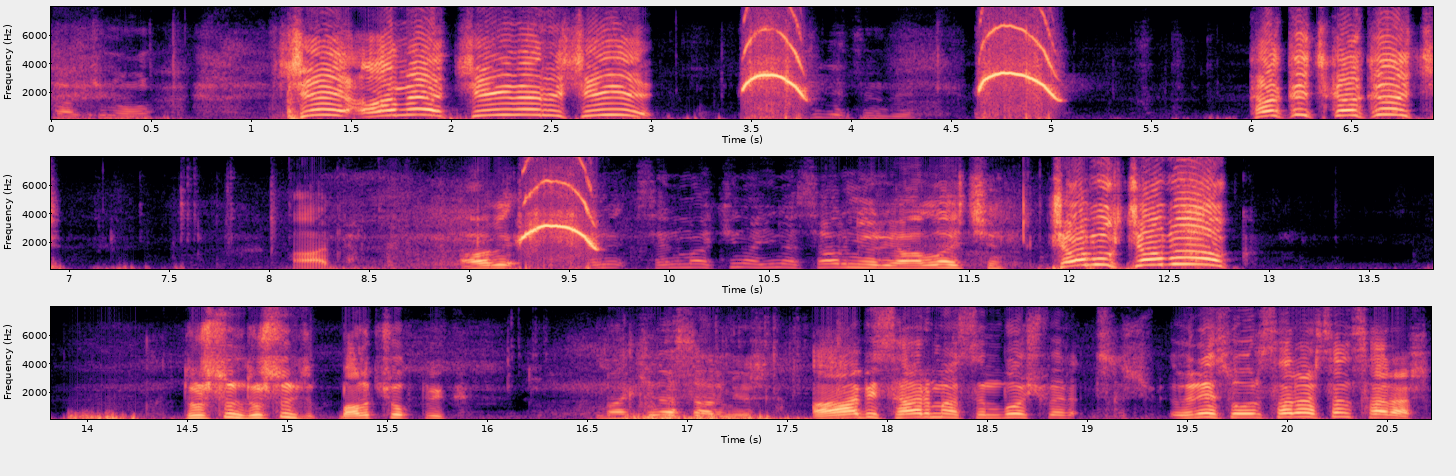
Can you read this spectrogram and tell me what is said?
Sakin ol. Şey Ahmet şey ver şeyi. Getirdi. Kakıç kakıç. Abi. Abi seni, senin makine yine sarmıyor ya Allah için. Çabuk çabuk. Dursun dursun balık çok büyük. Makine sarmıyor. Abi sarmasın boş ver. Öne doğru sararsan sarar.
